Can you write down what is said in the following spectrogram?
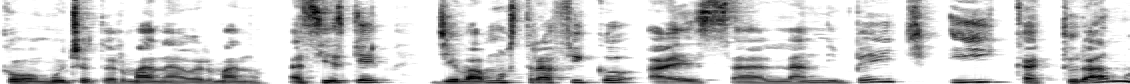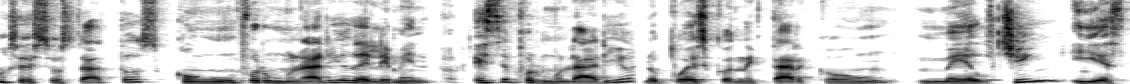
como mucho tu hermana o hermano. Así es que llevamos tráfico a esa landing page y capturamos esos datos con un formulario de Elementor. Este formulario lo puedes conectar con MailChimp y es,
